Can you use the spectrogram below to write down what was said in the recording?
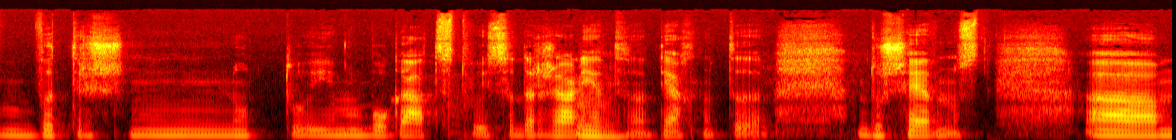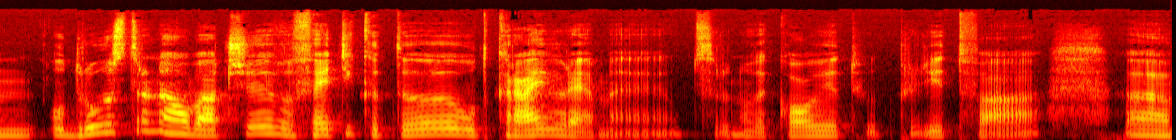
вътрешното им богатство и съдържанието mm. на тяхната душевност. А, от друга страна обаче, в етиката от край време, от средновековието и от преди това, а,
